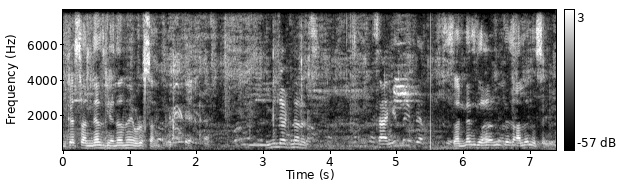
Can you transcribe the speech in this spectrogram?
मी काय संन्यास घेणार नाही एवढंच सांगतो. मी लढणारच. सांगितलं संन्यास घेणार नाही तर आलं ना सगळं.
